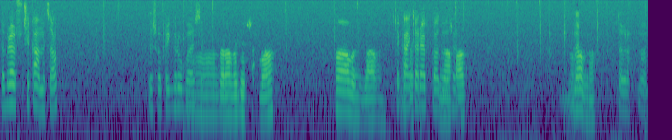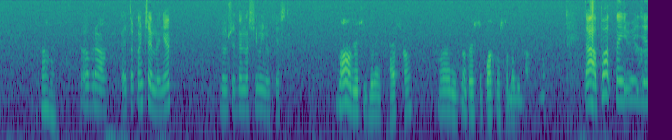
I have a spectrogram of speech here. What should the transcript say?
Dobra, już uciekamy, co? Też chłopie grubo jest. No, zaraz będzie trzeba. No, bez dawaj. Czekaj, taki torebkę odłożę. Napad. No No. dobra. Dobra, mam. Dobra, e, to kończymy, nie? Bo już 11 minut jest. No, 209 też. No, no to jeszcze płatność to będzie dalej. Ta, potem wyjdzie,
